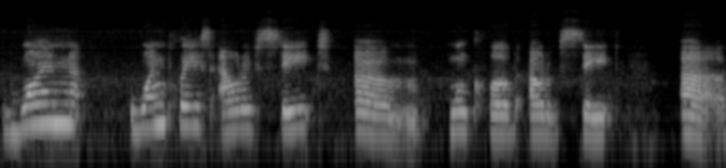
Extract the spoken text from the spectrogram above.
One one place out of state. Um, one club out of state. Uh,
